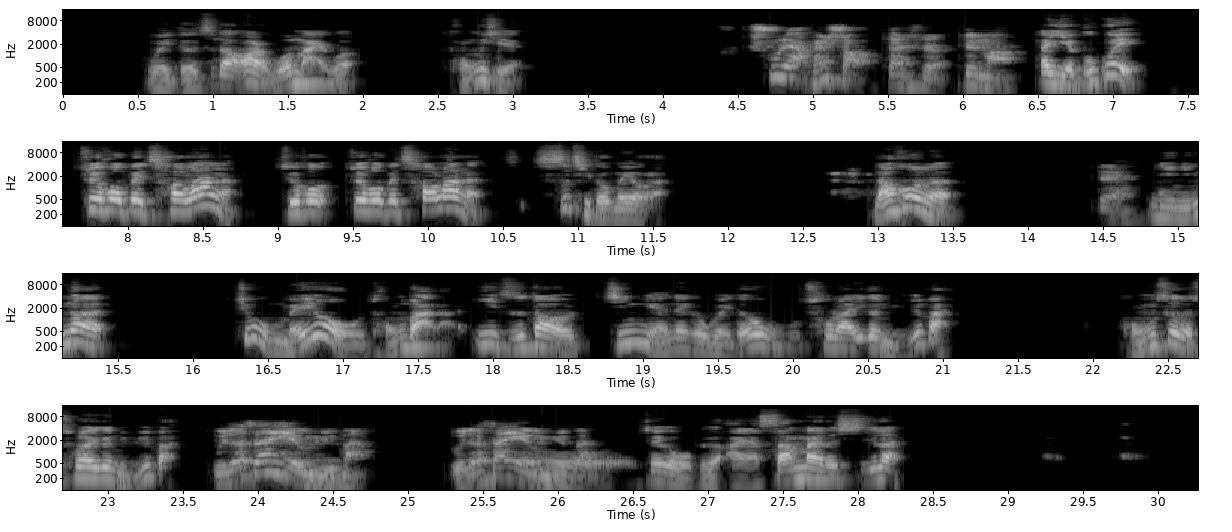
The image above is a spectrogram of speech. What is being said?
韦德之道二，我买过童鞋，数量很少，但是对吗？哎，也不贵，最后被抄烂了，最后最后被抄烂了，尸体都没有了。然后呢？对，李宁呢，就没有铜版了，一直到今年那个韦德五出来一个女版，红色的出来一个女版，韦德三也有女版，韦德三也有女版，这个我不知道。哎呀，三卖的稀烂，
